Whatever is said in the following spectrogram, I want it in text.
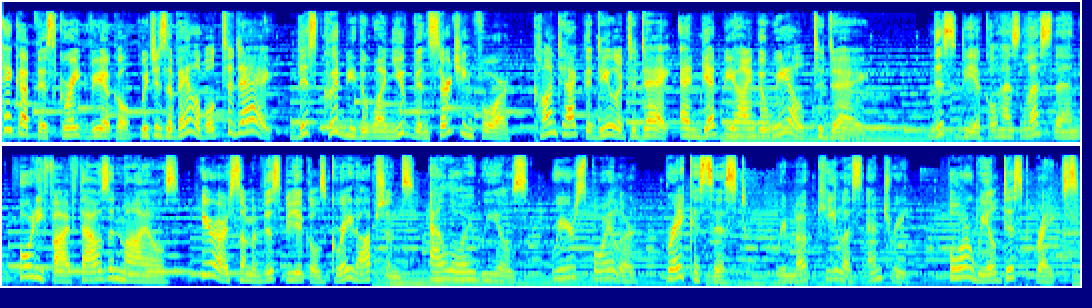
Pick up this great vehicle, which is available today. This could be the one you've been searching for. Contact the dealer today and get behind the wheel today. This vehicle has less than 45,000 miles. Here are some of this vehicle's great options. Alloy wheels, rear spoiler, brake assist, remote keyless entry, four-wheel disc brakes,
